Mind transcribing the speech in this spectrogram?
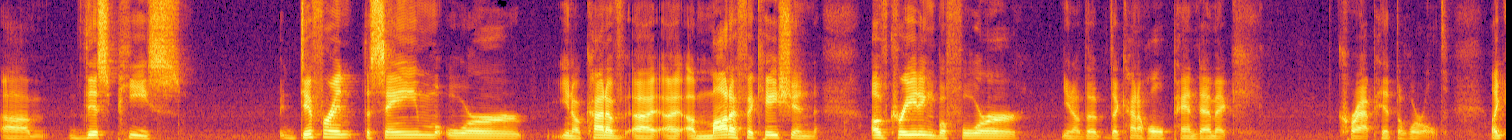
um, this piece different, the same, or you know, kind of a, a, modification of creating before you know the the kind of whole pandemic crap hit the world. Like,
